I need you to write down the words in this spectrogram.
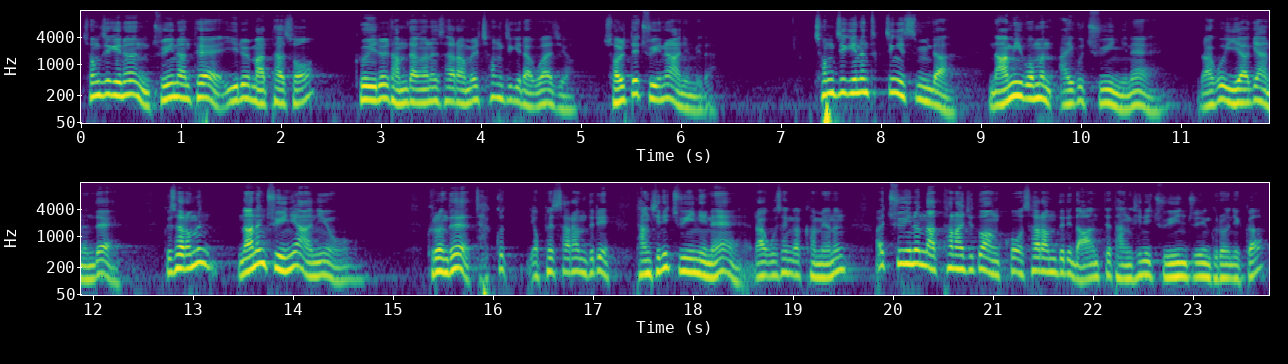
청지기는 주인한테 일을 맡아서 그 일을 담당하는 사람을 청지기라고 하죠. 절대 주인은 아닙니다. 청지기는 특징이 있습니다. 남이 보면 아이고 주인이네 라고 이야기하는데 그 사람은 나는 주인이 아니요. 그런데 자꾸 옆에 사람들이 당신이 주인이네 라고 생각하면은 아, 주인은 나타나지도 않고 사람들이 나한테 당신이 주인 주인 그러니까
